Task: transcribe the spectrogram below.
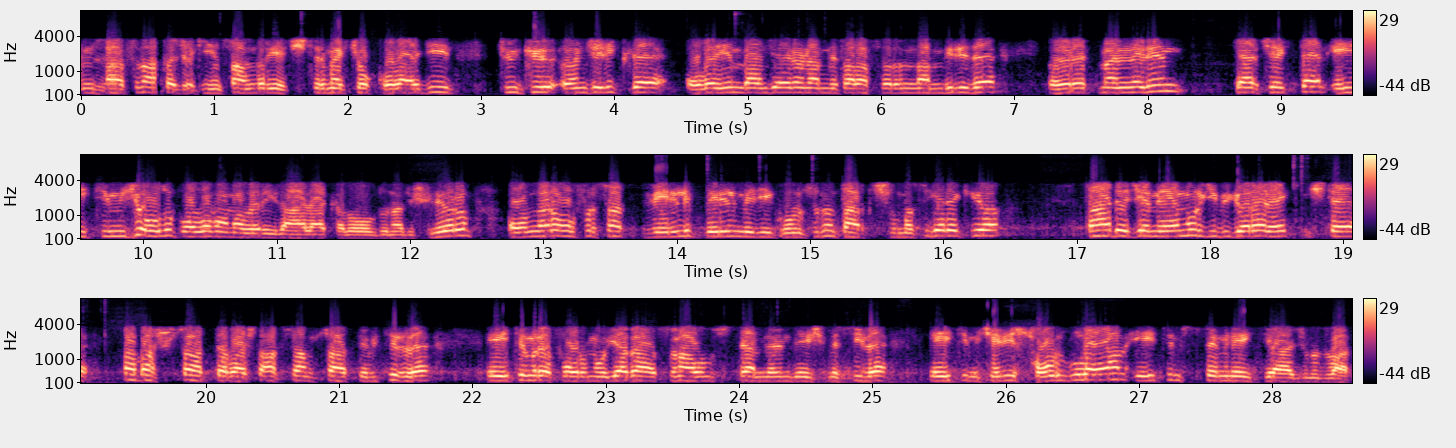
imzasını atacak insanları yetiştirmek çok kolay değil. Çünkü öncelikle olayın bence en önemli taraflarından biri de öğretmenlerin gerçekten eğitimci olup olamamalarıyla alakalı olduğuna düşünüyorum. Onlara o fırsat verilip verilmediği konusunun tartışılması gerekiyor. Sadece memur gibi görerek işte sabah şu saatte başla akşam şu saatte bitirle eğitim reformu ya da sınav sistemlerinin değişmesiyle eğitim içeriği sorgulayan eğitim sistemine ihtiyacımız var.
